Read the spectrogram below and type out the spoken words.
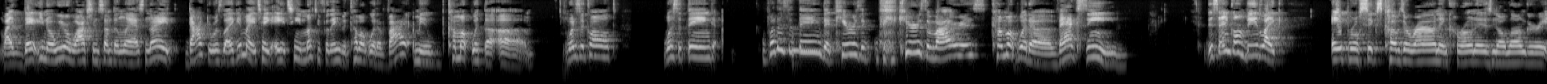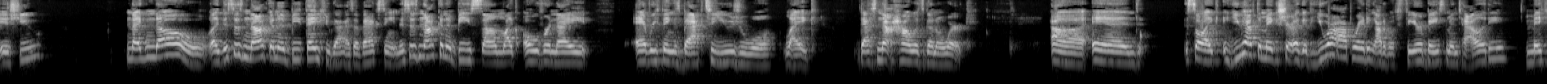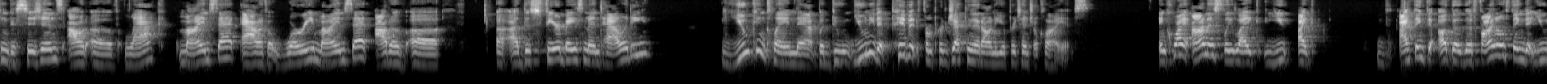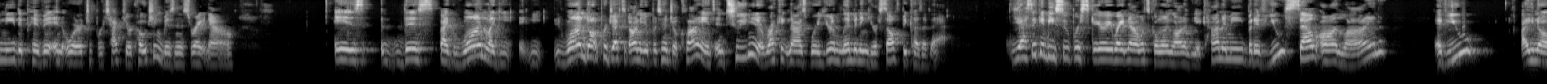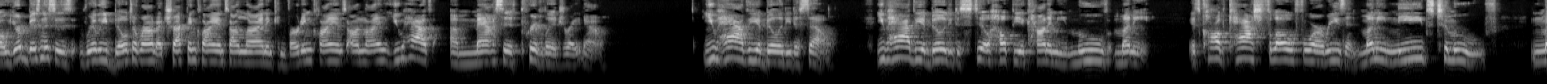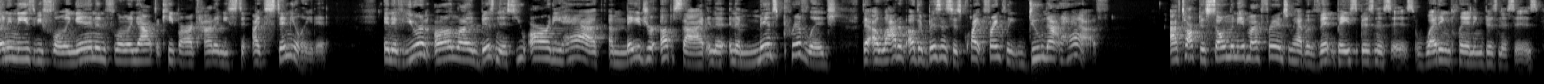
Like they, you know, we were watching something last night. Doctor was like, it might take 18 months before they even come up with a virus. I mean, come up with a uh, what is it called? What's the thing? What is the thing that cures the cures the virus? Come up with a vaccine. This ain't gonna be like April 6th comes around and Corona is no longer an issue. Like, no, like this is not going to be, thank you guys, a vaccine. This is not going to be some like overnight, everything's back to usual. Like, that's not how it's going to work. Uh, and so, like, you have to make sure, like, if you are operating out of a fear based mentality, making decisions out of lack mindset, out of a worry mindset, out of uh, uh, uh this fear based mentality, you can claim that, but do you need to pivot from projecting that onto your potential clients? And quite honestly, like you, like I think the other, the final thing that you need to pivot in order to protect your coaching business right now is this like one like one don't project it onto your potential clients and two you need to recognize where you're limiting yourself because of that yes it can be super scary right now what's going on in the economy but if you sell online if you you know your business is really built around attracting clients online and converting clients online. You have a massive privilege right now. You have the ability to sell. You have the ability to still help the economy move money. It's called cash flow for a reason. Money needs to move. Money needs to be flowing in and flowing out to keep our economy st- like stimulated and if you're an online business, you already have a major upside and a, an immense privilege that a lot of other businesses, quite frankly, do not have. I've talked to so many of my friends who have event based businesses, wedding planning businesses.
